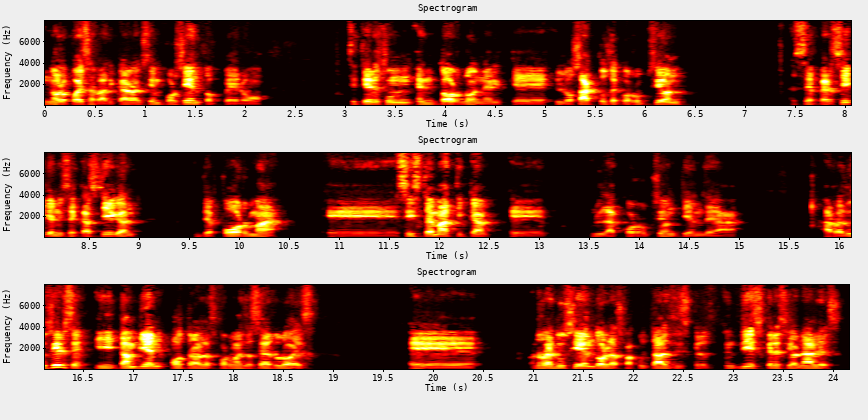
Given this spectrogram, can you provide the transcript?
No lo puedes erradicar al 100%, pero si tienes un entorno en el que los actos de corrupción se persiguen y se castigan de forma eh, sistemática, la corrupción tiende a a reducirse. Y también otra de las formas de hacerlo es eh, reduciendo las facultades discrecionales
